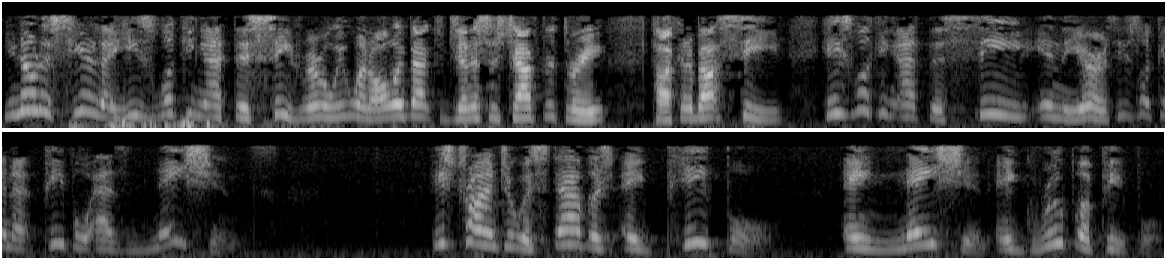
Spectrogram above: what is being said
You notice here that he's looking at this seed. Remember, we went all the way back to Genesis chapter 3, talking about seed. He's looking at the seed in the earth. He's looking at people as nations. He's trying to establish a people, a nation, a group of people.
